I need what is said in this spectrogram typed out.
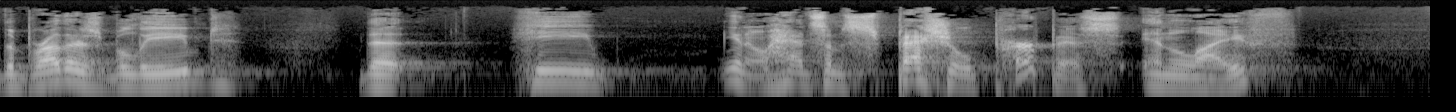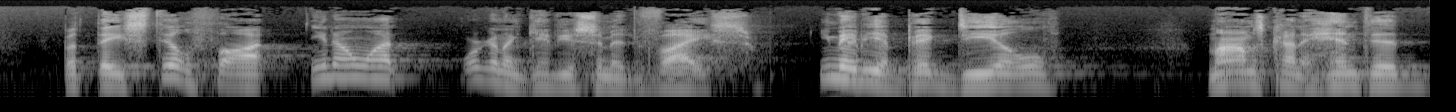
The brothers believed that he, you know, had some special purpose in life, but they still thought, you know what, we're going to give you some advice. You may be a big deal. Mom's kind of hinted.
